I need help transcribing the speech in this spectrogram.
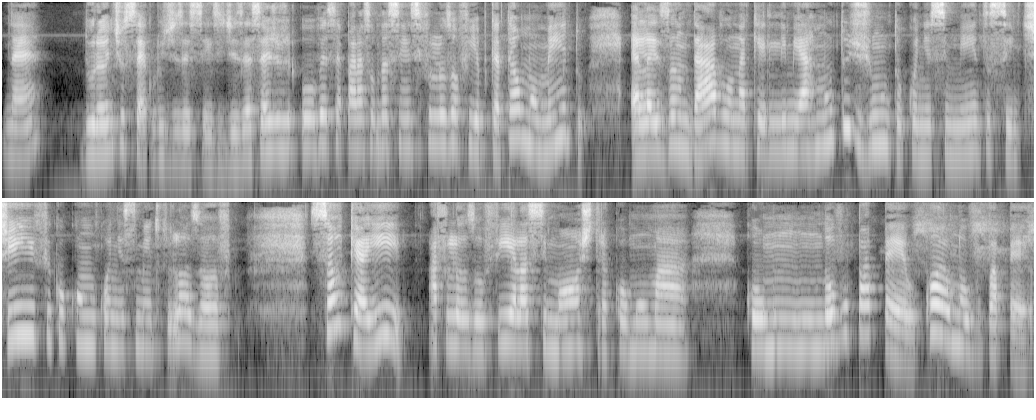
né, Durante os séculos XVI e XVII houve a separação da ciência e filosofia, porque até o momento elas andavam naquele limiar muito junto, o conhecimento científico com o conhecimento filosófico. Só que aí a filosofia ela se mostra como uma como um novo papel. Qual é o novo papel?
